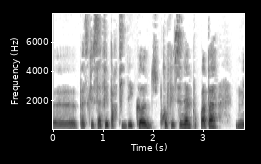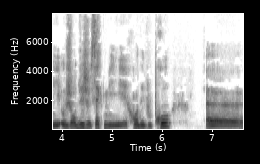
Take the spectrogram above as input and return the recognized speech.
euh, parce que ça fait partie des codes professionnels, pourquoi pas. Mais aujourd'hui, je sais que mes rendez-vous pro, euh,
